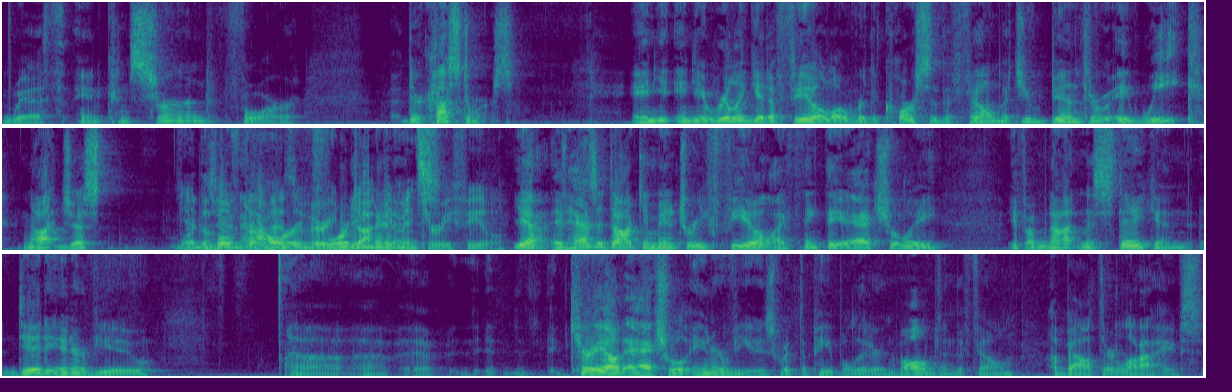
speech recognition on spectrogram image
with and concerned for their customers and you and you really get a feel over the course of the film that you've been through a week, not just yeah, the whole it, film has a very documentary minutes. feel. Yeah, it has a documentary feel. I think they actually, if I'm not mistaken, did interview. Uh, uh, uh, carry out actual interviews with the people that are involved in the film about their lives,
